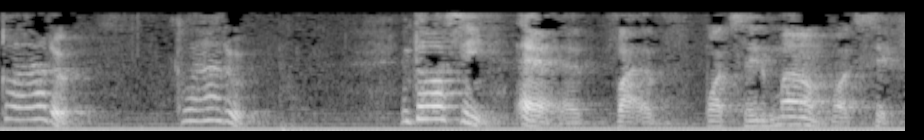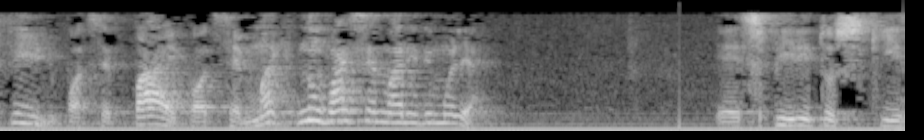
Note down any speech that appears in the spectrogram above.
Claro, claro. Então, assim, é, pode ser irmão, pode ser filho, pode ser pai, pode ser mãe, não vai ser marido e mulher. Espíritos que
